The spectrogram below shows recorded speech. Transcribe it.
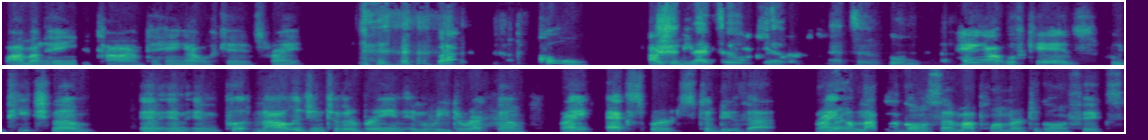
Why am I Mhm. paying you time to hang out with kids, right? Cool. I should be that too. Yep, that too. who hang out with kids, who teach them and, and, and put knowledge into their brain and redirect them, right? Experts to do that, right? Right. I'm not gonna go and send my plumber to go and fix,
